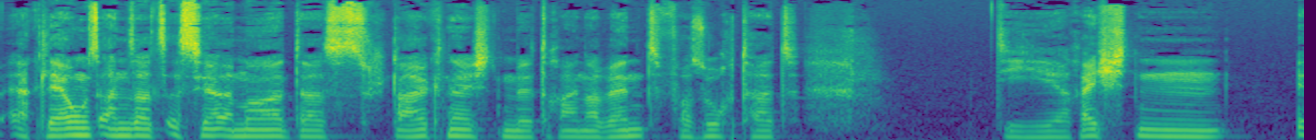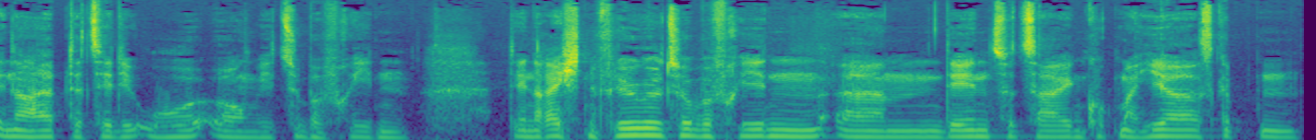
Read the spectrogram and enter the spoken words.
Erklärungsansatz ist ja immer, dass Stahlknecht mit Rainer Wendt versucht hat, die rechten innerhalb der CDU irgendwie zu befrieden. Den rechten Flügel zu befrieden, ähm, denen zu zeigen, guck mal hier, es gibt einen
